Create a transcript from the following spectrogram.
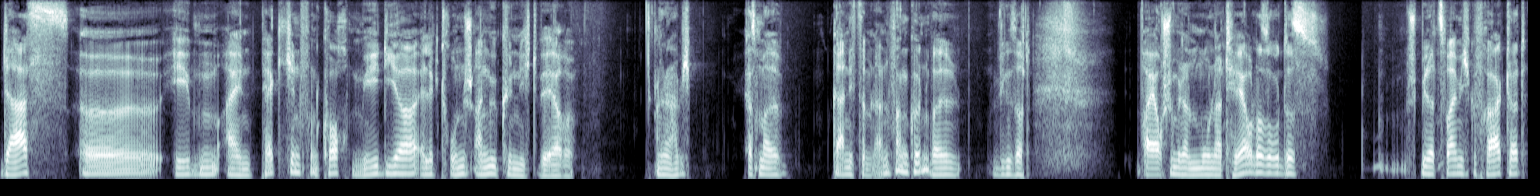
dass äh, eben ein Päckchen von Koch Media elektronisch angekündigt wäre. Und dann habe ich erstmal gar nichts damit anfangen können, weil, wie gesagt, war ja auch schon wieder ein Monat her oder so, dass Spieler 2 mich gefragt hat.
